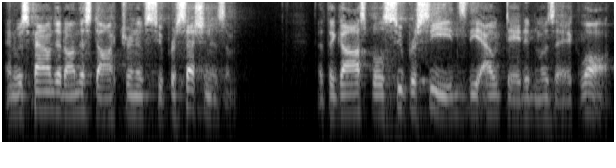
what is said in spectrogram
And was founded on this doctrine of supersessionism, that the gospel supersedes the outdated Mosaic law.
